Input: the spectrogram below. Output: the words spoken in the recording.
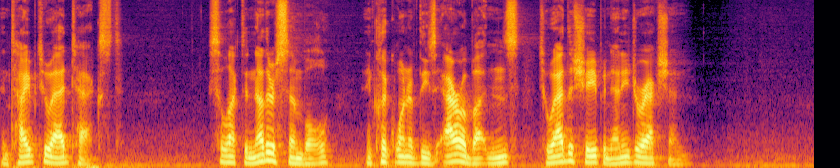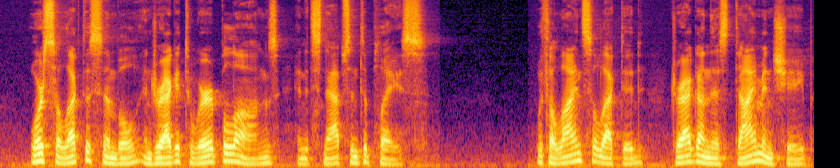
and type to add text. Select another symbol and click one of these arrow buttons to add the shape in any direction or select the symbol and drag it to where it belongs and it snaps into place. With a line selected, drag on this diamond shape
